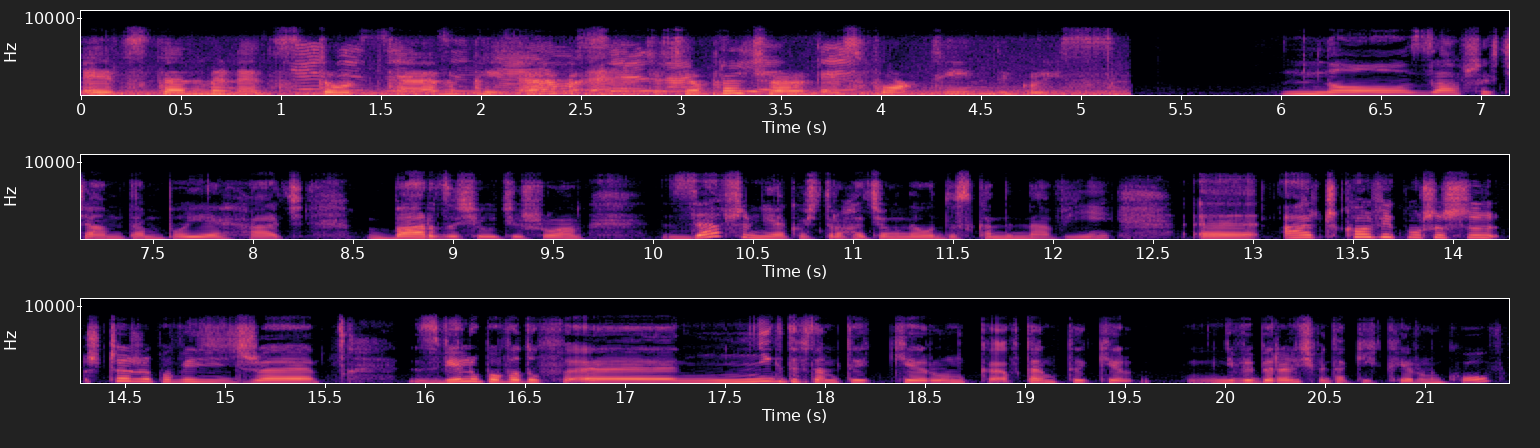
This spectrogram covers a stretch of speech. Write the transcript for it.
It's 10 minutes to 10 p.m. and the temperature is 14 degrees. No, zawsze chciałam tam pojechać. Bardzo się ucieszyłam. Zawsze mnie jakoś trochę ciągnęło do Skandynawii. E, aczkolwiek muszę sz- szczerze powiedzieć, że z wielu powodów e, nigdy w tamtych kierunkach, w tamtych kier- nie wybieraliśmy takich kierunków.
